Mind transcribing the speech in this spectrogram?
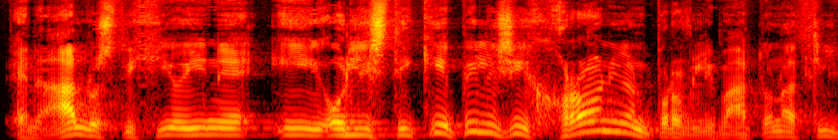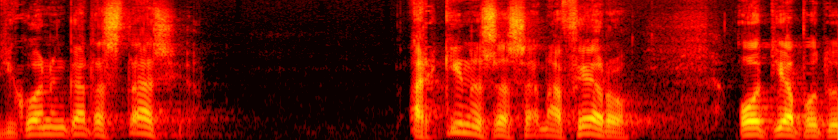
Ένα άλλο στοιχείο είναι η ολιστική επίλυση χρόνιων προβλημάτων αθλητικών εγκαταστάσεων. Αρκεί να σας αναφέρω ότι από το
